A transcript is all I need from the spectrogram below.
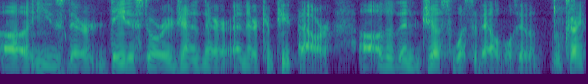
uh, use their data storage and their and their compute power, uh, other than just what's available to them. Okay,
